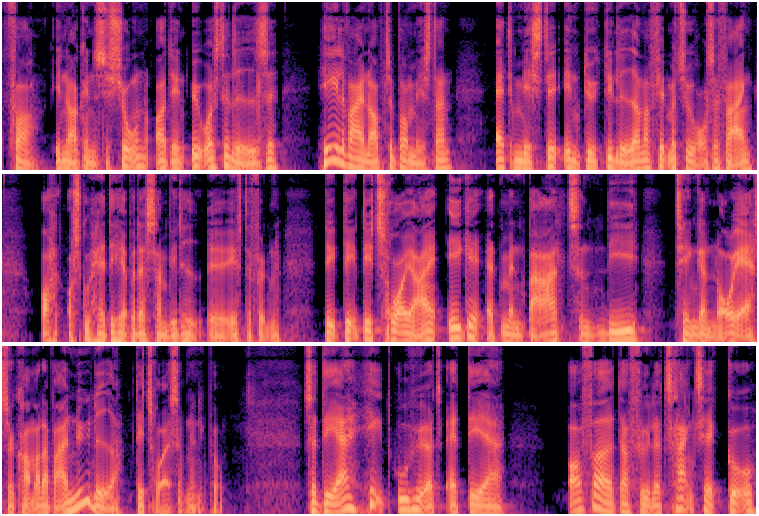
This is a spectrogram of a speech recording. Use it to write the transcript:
for en organisation og den øverste ledelse, hele vejen op til borgmesteren, at miste en dygtig leder med 25 års erfaring og, og skulle have det her på deres samvittighed øh, efterfølgende. Det, det, det tror jeg ikke, at man bare sådan lige tænker, nå ja, så kommer der bare en ny leder. Det tror jeg simpelthen ikke på. Så det er helt uhørt, at det er offeret, der føler trang til at gå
